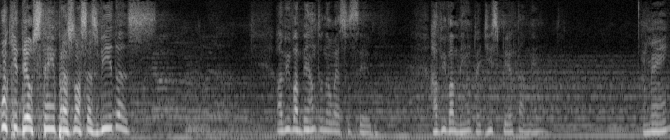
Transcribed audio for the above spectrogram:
o que Deus tem para as nossas vidas. Avivamento não é sossego, avivamento é despertamento. Amém?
